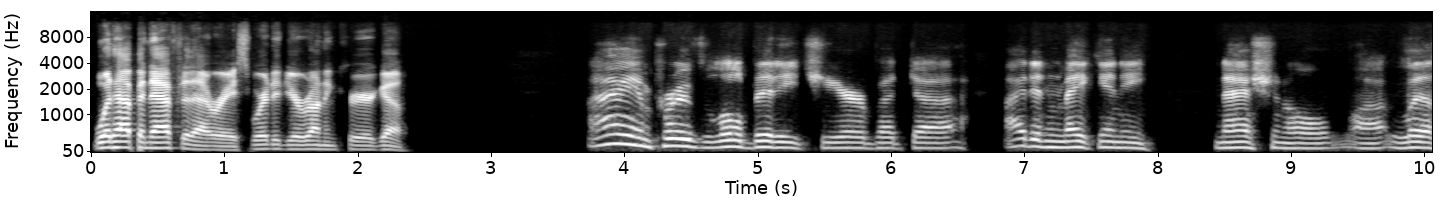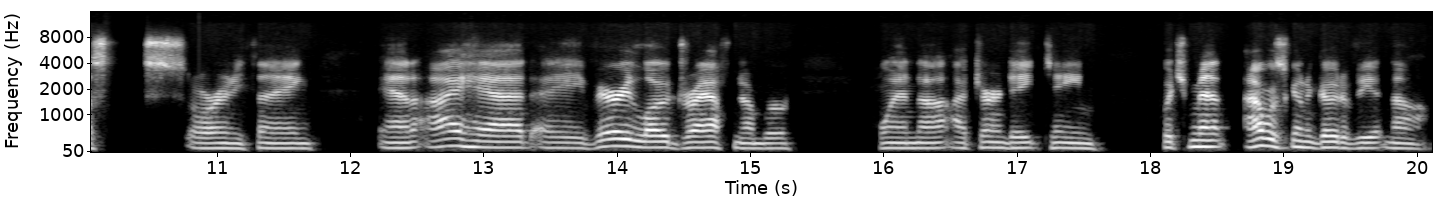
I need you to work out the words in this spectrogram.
What happened after that race? Where did your running career go? I improved a little bit each year, but uh, I didn't make any national uh, lists or anything. And I had a very low draft number when uh, I turned 18, which meant I was going to go to Vietnam.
